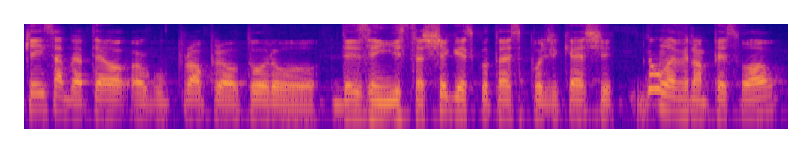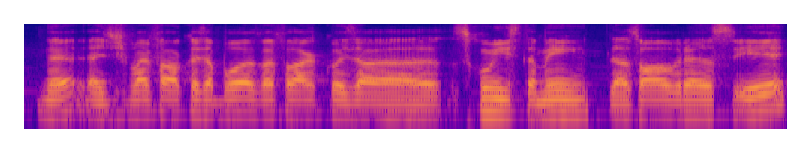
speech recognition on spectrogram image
quem sabe até algum próprio autor ou desenhista chega a escutar esse podcast, não leve na pessoal, né? A gente vai falar coisa boas, vai falar coisas ruins também das obras. E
